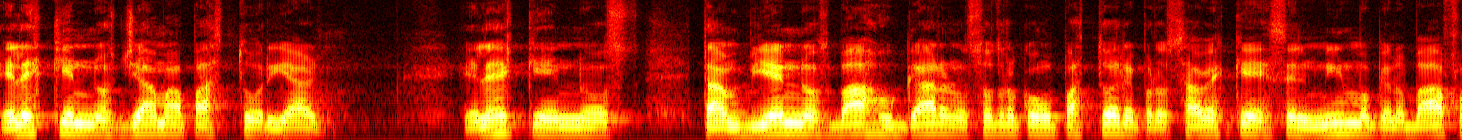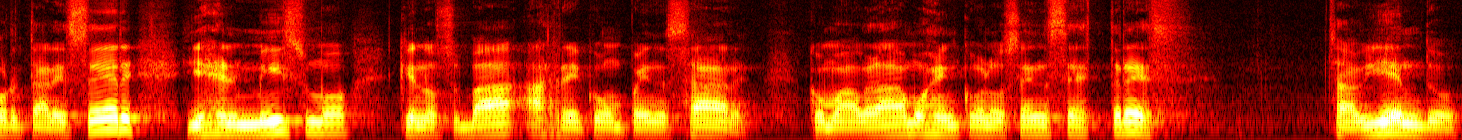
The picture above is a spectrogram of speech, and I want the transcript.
Él es quien nos llama a pastorear. Él es quien nos, también nos va a juzgar a nosotros como pastores, pero sabes que es el mismo que nos va a fortalecer y es el mismo que nos va a recompensar, como hablábamos en Colosenses 3, sabiendo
